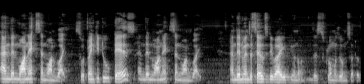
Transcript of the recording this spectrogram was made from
and then one x and one y. So, 22 pairs and then one x and one y and then when the cells divide you know this chromosome sort of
